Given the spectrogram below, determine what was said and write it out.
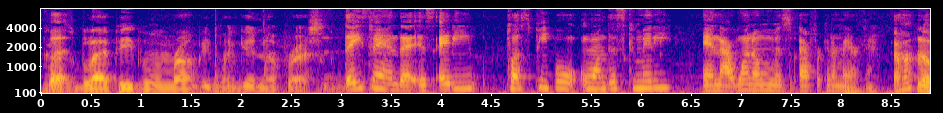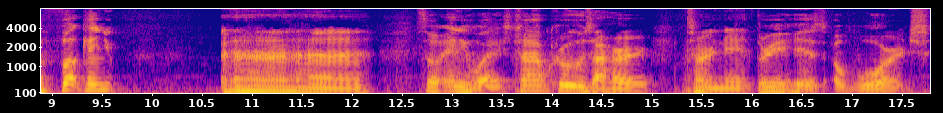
Because But black people and brown people ain't getting enough press. they saying that it's 80 plus people on this committee, and not one of them is African American. How the fuck can you? so, anyways, Tom Cruise, I heard, turned in three of his awards,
